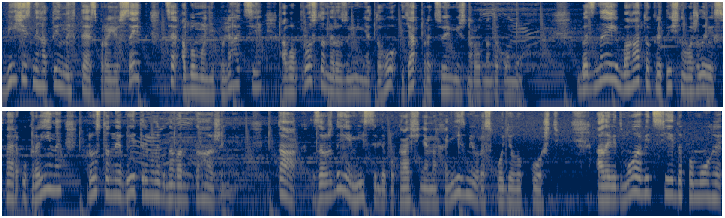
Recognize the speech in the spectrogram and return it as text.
Більшість негативних тез про USAID – це або маніпуляції, або просто нерозуміння того, як працює міжнародна допомога. Без неї багато критично важливих сфер України просто не витримали б навантаження. Так, завжди є місце для покращення механізмів розподілу коштів, але відмова від цієї допомоги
